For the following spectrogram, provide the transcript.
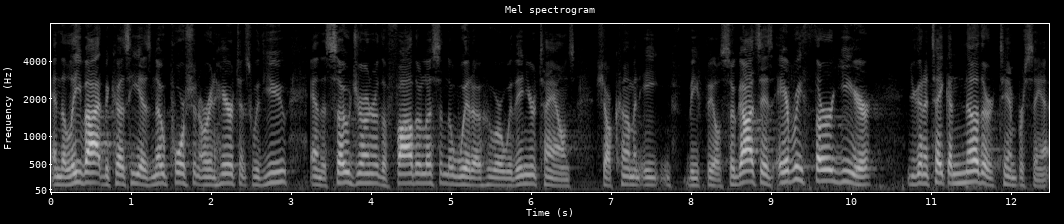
And the Levite, because he has no portion or inheritance with you, and the sojourner, the fatherless, and the widow who are within your towns shall come and eat and be filled. So God says every third year, you're going to take another 10%,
